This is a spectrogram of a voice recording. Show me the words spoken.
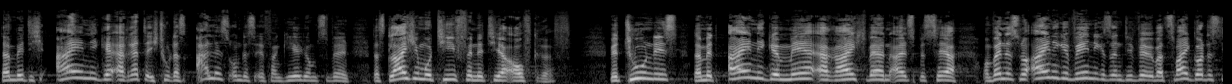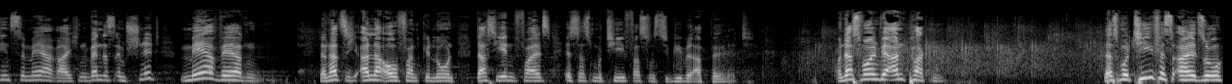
Damit ich einige errette. Ich tue das alles um des Evangeliums willen. Das gleiche Motiv findet hier Aufgriff. Wir tun dies, damit einige mehr erreicht werden als bisher. Und wenn es nur einige wenige sind, die wir über zwei Gottesdienste mehr erreichen, wenn das im Schnitt mehr werden, dann hat sich aller Aufwand gelohnt. Das jedenfalls ist das Motiv, was uns die Bibel abbildet. Und das wollen wir anpacken. Das Motiv ist also,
